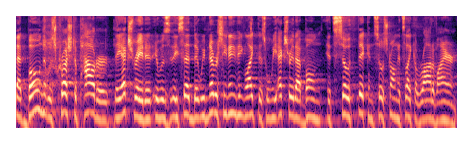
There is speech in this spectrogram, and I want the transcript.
That bone that was crushed to powder, they x rayed it. it was, they said that we've never seen anything like this. When we x ray that bone, it's so thick and so strong, it's like a rod of iron.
